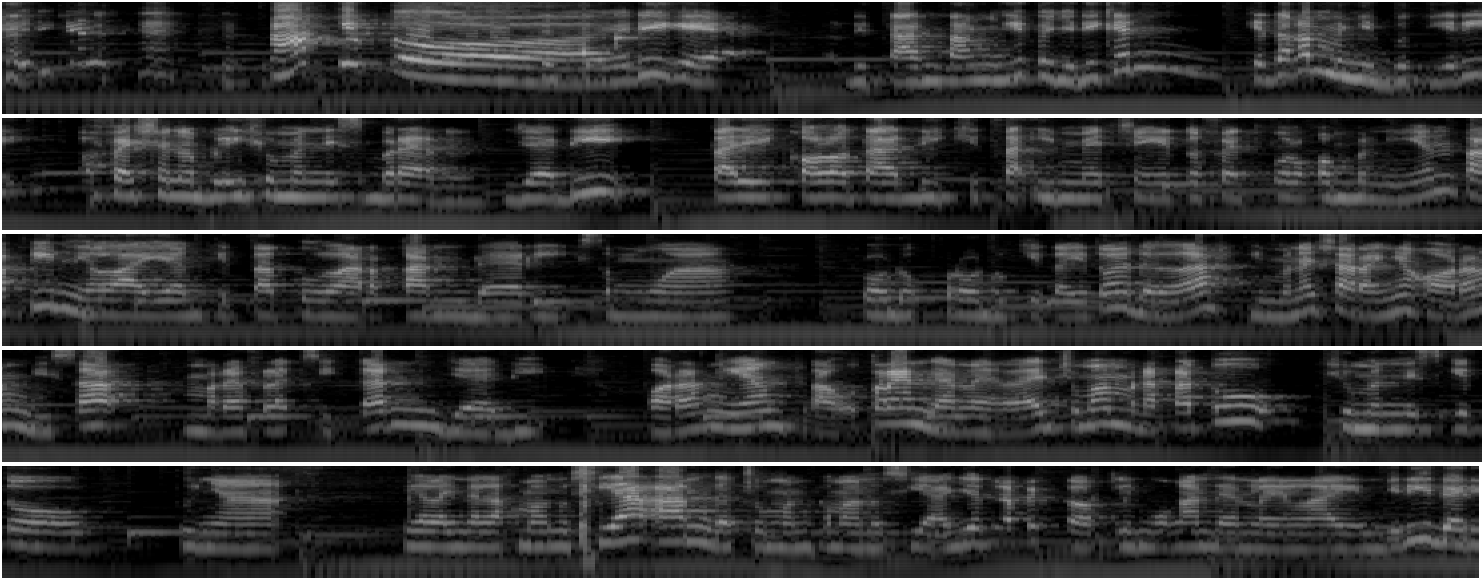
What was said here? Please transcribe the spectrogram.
Jadi kan sakit tuh jadi kayak ditantang gitu jadi kan kita kan menyebut diri fashionably humanist brand. Jadi tadi kalau tadi kita image-nya itu faithful convenient, tapi nilai yang kita tularkan dari semua produk-produk kita itu adalah gimana caranya orang bisa merefleksikan jadi orang yang tahu tren dan lain-lain. Cuma mereka tuh humanist gitu, punya nilai-nilai kemanusiaan, gak cuma ke manusia aja tapi ke lingkungan dan lain-lain. Jadi dari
